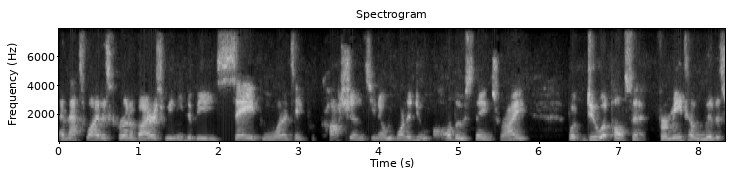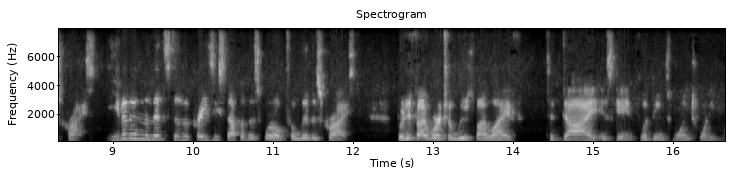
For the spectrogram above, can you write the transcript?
And that's why this coronavirus, we need to be safe. We want to take precautions. You know, we want to do all those things, right? But do what Paul said. For me to live as Christ, even in the midst of the crazy stuff of this world, to live as Christ. But if I were to lose my life, to die is gain. Philippians 1:21.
